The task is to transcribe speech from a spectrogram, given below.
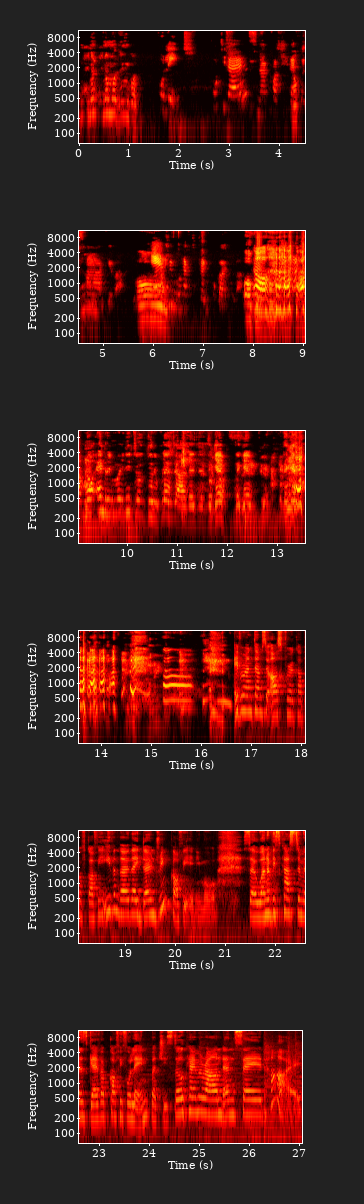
You know, you know more drinking coffee? For Lent. 40 days, no coffee. That no. was my giver. Oh. Andrew will have to drink for both of us. Okay. Oh. um, no, Andrew, you need to, to replace uh, the, the, the gap. The gap. The gap. Everyone comes to ask for a cup of coffee, even though they don't drink coffee anymore. So one of his customers gave up coffee for Lent, but she still came around and said hi.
